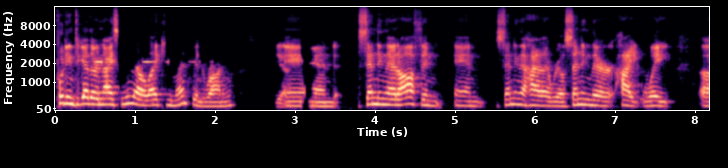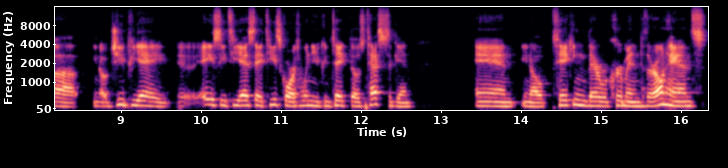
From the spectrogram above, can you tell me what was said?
putting together a nice email like you mentioned, Ronnie, Yeah. and sending that off and and sending the highlight reel, sending their height, weight, uh, you know, GPA, ACT, SAT scores when you can take those tests again, and you know, taking their recruitment into their own hands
